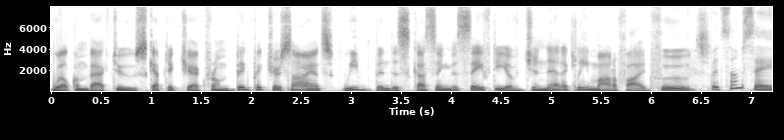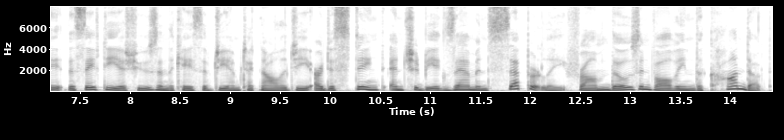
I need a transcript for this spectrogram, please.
Welcome back to Skeptic Check from Big Picture Science. We've been discussing the safety of genetically modified foods. But some say the safety issues in the case of GM technology are distinct and should be examined separately from those involving the conduct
